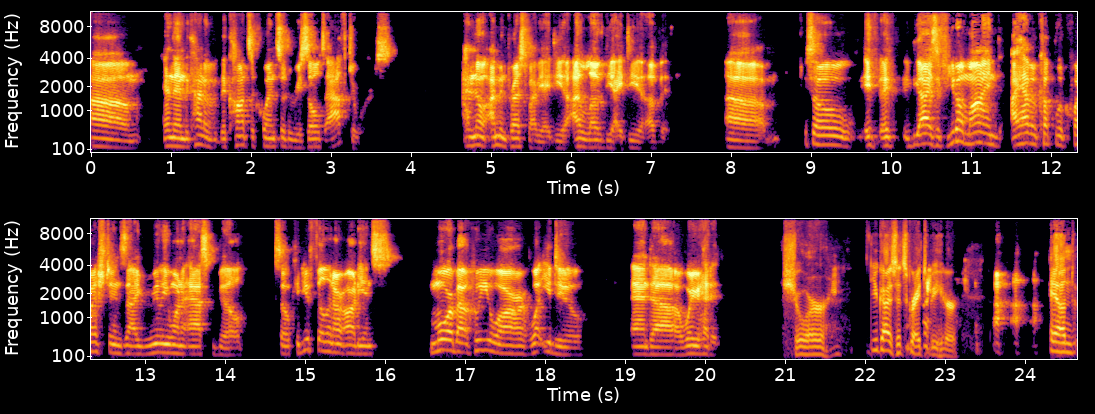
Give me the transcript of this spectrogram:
um, and then the kind of the consequence or the results afterwards. I know i'm impressed by the idea. I love the idea of it. Um, so, if, if, guys, if you don't mind, I have a couple of questions I really want to ask Bill. So, could you fill in our audience more about who you are, what you do, and uh, where you're headed. Sure. You guys, it's great to be here. and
